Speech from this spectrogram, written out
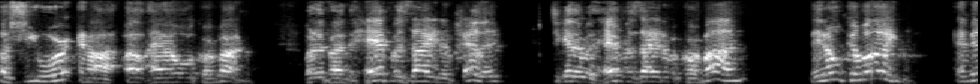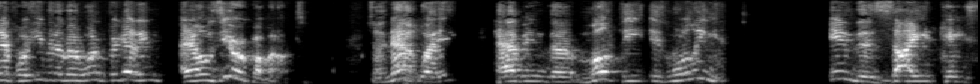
a shiur and a, a, a korban. But if I have half a zayin of chelik together with half a zayin of a korban, they don't combine. and therefore, even if I one forgetting, I owe zero korbanot. So in that hmm. way, having the multi is more lenient. In the Zayit case,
